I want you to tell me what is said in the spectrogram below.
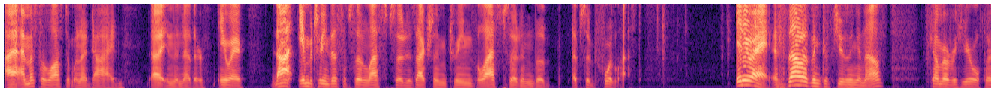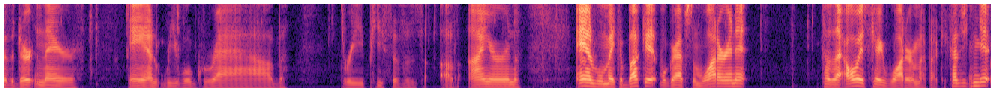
I, I must have lost it when I died uh, in the nether. Anyway, not in between this episode and last episode. It's actually in between the last episode and the episode before the last. Anyway, if that wasn't confusing enough, let's come over here. We'll throw the dirt in there. And we will grab three pieces of iron. And we'll make a bucket. We'll grab some water in it because I always carry water in my bucket. Because you can get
